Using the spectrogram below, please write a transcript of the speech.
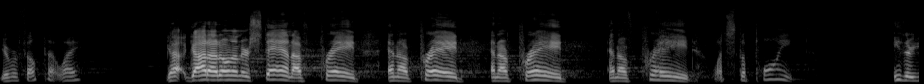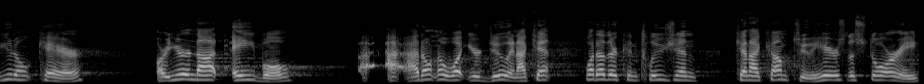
You ever felt that way? God, God, I don't understand. I've prayed and I've prayed and I've prayed and I've prayed. What's the point? Either you don't care or you're not able. I, I, I don't know what you're doing. I can't, what other conclusion can I come to? Here's the story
